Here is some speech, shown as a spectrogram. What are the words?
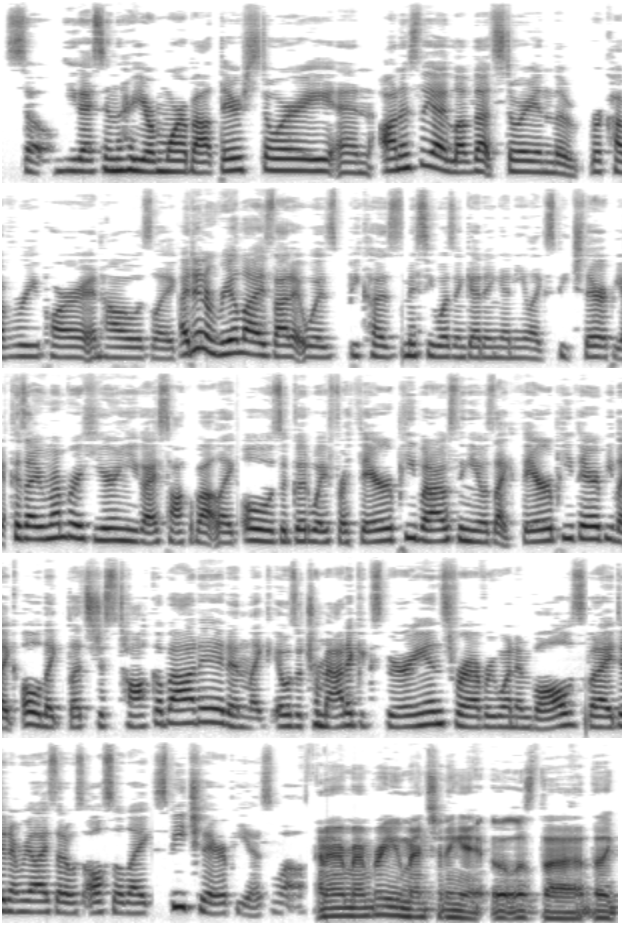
So you guys can hear more about their story. And honestly, I love that story in the recovery part and how it was like, I didn't realize that it was because Missy wasn't getting any like speech therapy. Cause I remember hearing you guys talk about like, oh, it was a good way for therapy, but I was thinking it was like therapy therapy, like, oh, like let's just talk about it. And like it was a traumatic experience for everyone involved. But I didn't realize that it was also like speech therapy as well. And I remember you mentioning it. It was the, the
